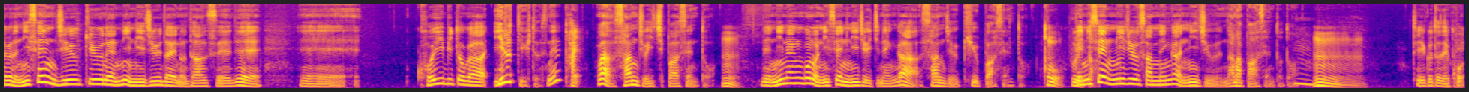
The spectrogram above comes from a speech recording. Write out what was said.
だけど2019年に20代の男性で、えー、恋人がいるっていう人ですね、はい、は31%、うん、で2年後の2021年が39%。で2023年が27%と。うんということでコ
